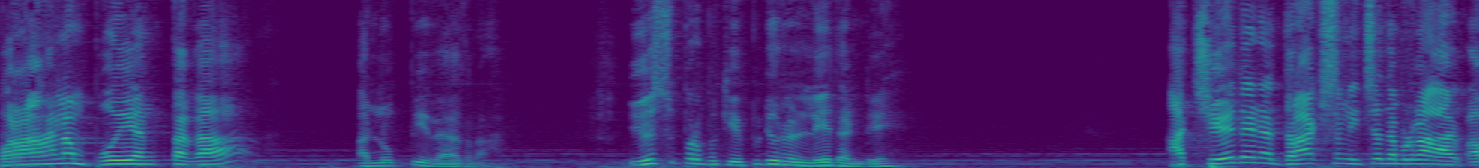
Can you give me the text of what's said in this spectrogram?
ప్రాణం పోయేంతగా ఆ నొప్పి వేదన. యేసుప్రభుకి ఎపిడ్యూరల్ లేదండి. ఆ చేదైన ద్రాక్షని ఇచ్చినప్పుడు కూడా ఆ-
